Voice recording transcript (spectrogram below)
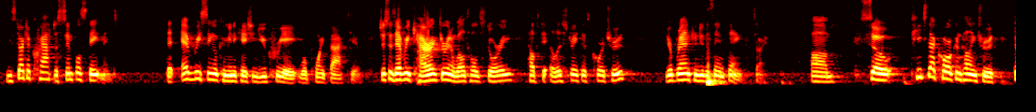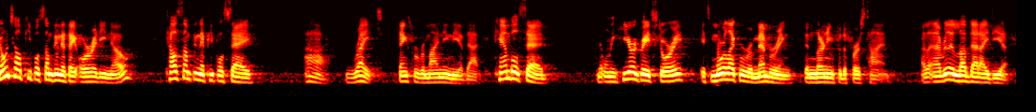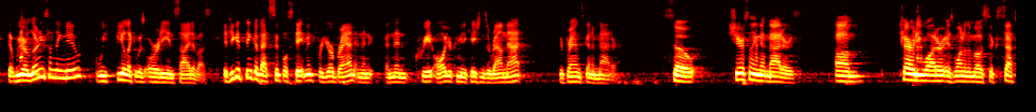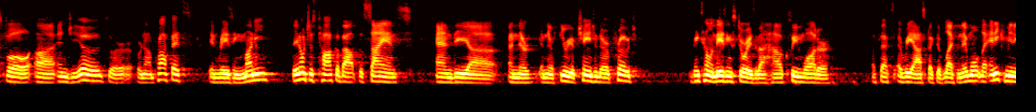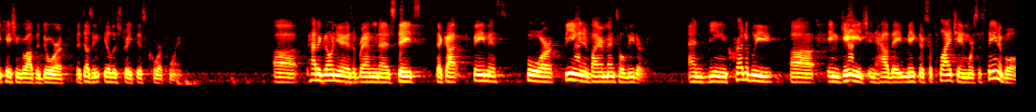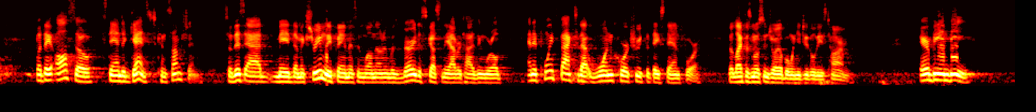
You start to craft a simple statement that every single communication you create will point back to. Just as every character in a well told story helps to illustrate this core truth, your brand can do the same thing. Sorry. Um, so, teach that core compelling truth. Don't tell people something that they already know. Tell something that people say, ah, Right. Thanks for reminding me of that. Campbell said that when we hear a great story, it's more like we're remembering than learning for the first time. And I really love that idea that we are learning something new, but we feel like it was already inside of us. If you could think of that simple statement for your brand and then, and then create all your communications around that, your brand's going to matter. So, share something that matters. Um, Charity Water is one of the most successful uh, NGOs or, or nonprofits in raising money they don't just talk about the science and, the, uh, and, their, and their theory of change and their approach. They tell amazing stories about how clean water affects every aspect of life, and they won't let any communication go out the door that doesn't illustrate this core point. Uh, Patagonia is a brand in the United States that got famous for being an environmental leader and being incredibly uh, engaged in how they make their supply chain more sustainable, but they also stand against consumption. So this ad made them extremely famous and well known and was very discussed in the advertising world. And it points back to that one core truth that they stand for that life is most enjoyable when you do the least harm. Airbnb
